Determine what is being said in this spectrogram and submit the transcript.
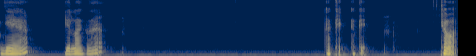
Yeah, you like that? Okay, okay. Come on.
